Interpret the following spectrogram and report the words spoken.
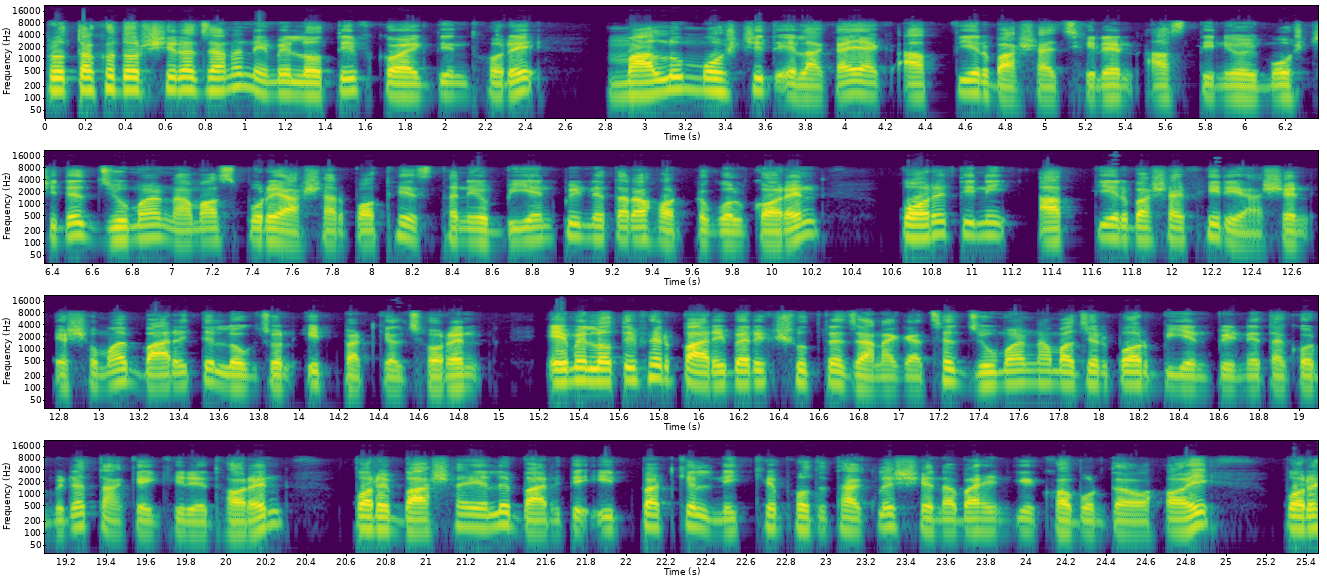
প্রত্যক্ষদর্শীরা জানান, এম এ লতিফ কয়েকদিন ধরে মালুম মসজিদ এলাকায় এক আত্মীয়ের বাসায় ছিলেন। আজ তিনি ওই মসজিদে জুমার নামাজ পড়ে আসার পথে স্থানীয় বিএনপির নেতারা হট্টগোল করেন। পরে তিনি আত্মীয়ের বাসায় ফিরে আসেন। এ সময় বাড়িতে লোকজন ইটপাটকেল ছোড়েন। এম এ লতিফের পারিবারিক সূত্রে জানা গেছে, জুমার নামাজের পর বিএনপির নেতাকর্মীরা তাকে ঘিরে ধরেন। পরে বাসায় এলে বাড়িতে ইটপাটকেল নিক্ষেপ হতে থাকলে সেনাবাহিনীকে খবর দেওয়া হয় পরে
